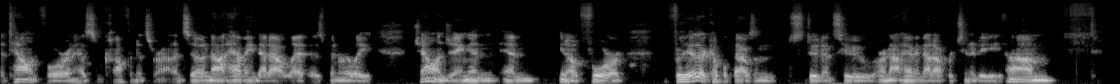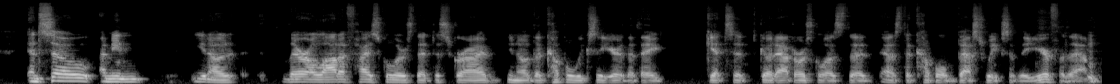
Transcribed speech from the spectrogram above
a, talent for and has some confidence around. And so, not having that outlet has been really challenging. And and you know, for for the other couple thousand students who are not having that opportunity. Um, and so, I mean, you know, there are a lot of high schoolers that describe, you know, the couple weeks a year that they get to go to outdoor school as the as the couple best weeks of the year for them.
